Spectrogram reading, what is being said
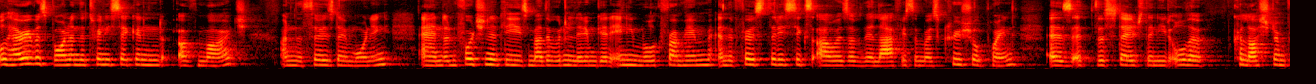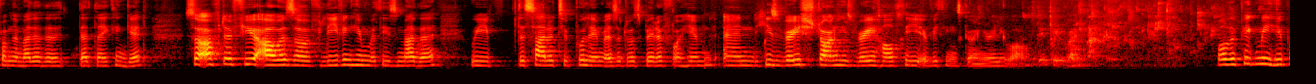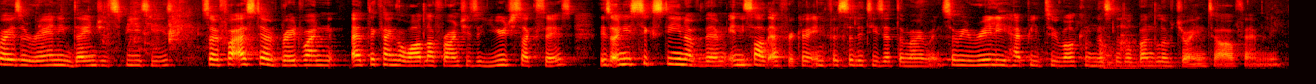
Well, Harry was born on the 22nd of March on the Thursday morning, and unfortunately, his mother wouldn't let him get any milk from him. And the first 36 hours of their life is the most crucial point, as at this stage they need all the colostrum from the mother that, that they can get. So after a few hours of leaving him with his mother, we decided to pull him as it was better for him. And he's very strong, he's very healthy, everything's going really well. Well, the pygmy hippo is a rare and endangered species. So for us to have bred one at the Cango Wildlife Ranch is a huge success. There's only 16 of them in South Africa in facilities at the moment. So we're really happy to welcome this little bundle of joy into our family.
